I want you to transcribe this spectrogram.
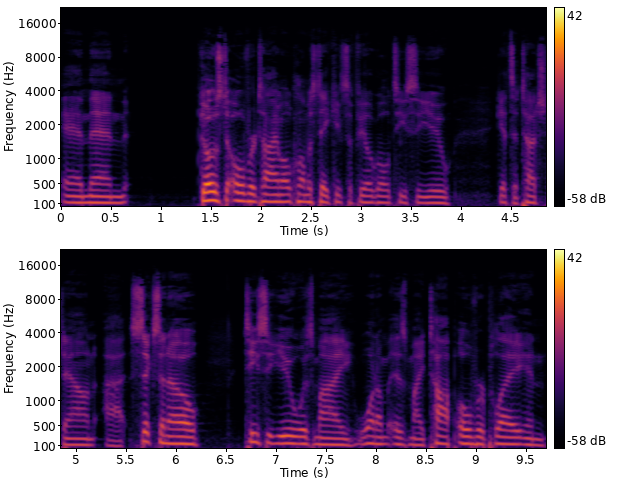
and then goes to overtime. Oklahoma State kicks a field goal. TCU gets a touchdown. Six and zero. TCU was my one of is my top overplay in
